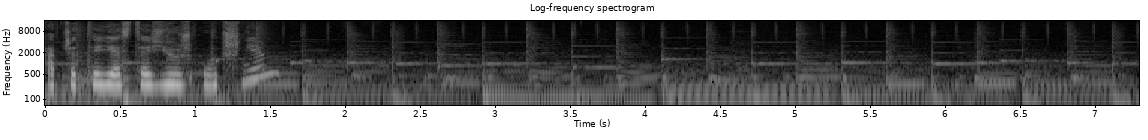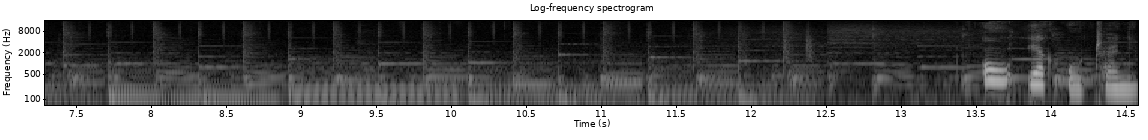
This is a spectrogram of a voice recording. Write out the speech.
A czy ty jesteś już uczniem? U jak uczeń.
